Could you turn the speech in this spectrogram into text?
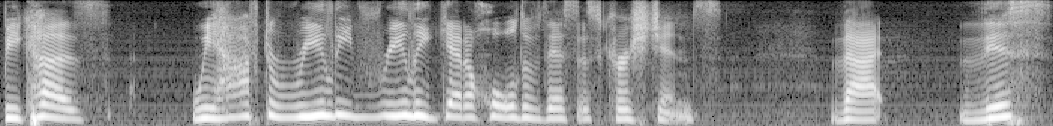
Because we have to really, really get a hold of this as Christians that this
